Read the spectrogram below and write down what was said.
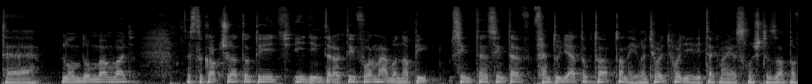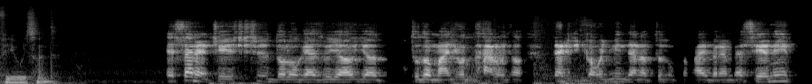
te Londonban vagy. Ezt a kapcsolatot így, így interaktív formában napi szinten szinte fent tudjátok tartani? Vagy hogy, hogy éritek meg ezt most az apa-fiú viszont? Szerencsés dolog ez, ugye, ugye a tudomány ott áll, hogy a technika, hogy minden nap tudunk a Viberen beszélni,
